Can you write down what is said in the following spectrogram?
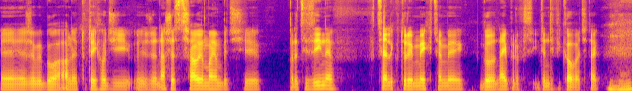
E, żeby była, ale tutaj chodzi, że nasze strzały mają być e, precyzyjne w cel, który my chcemy go najpierw zidentyfikować, tak? Mhm.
